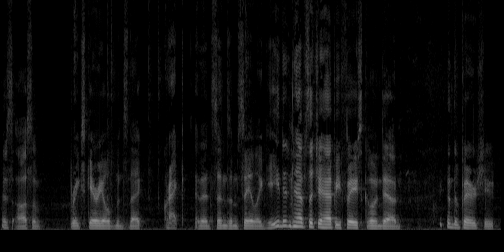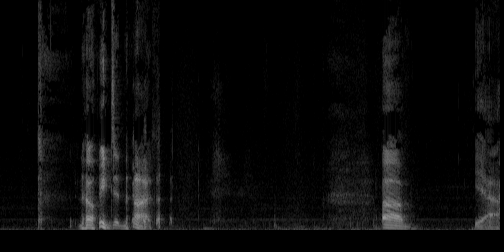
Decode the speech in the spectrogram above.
That's awesome. Breaks Gary Oldman's neck, crack, and then sends him sailing. He didn't have such a happy face going down in the parachute. No, he did not. um, yeah,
